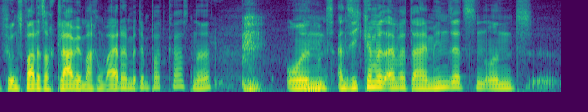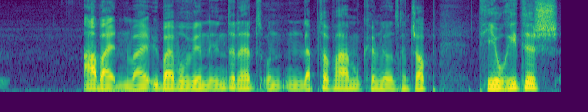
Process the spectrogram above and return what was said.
für uns war das auch klar, wir machen weiter mit dem Podcast, ne? Und an sich können wir uns einfach daheim hinsetzen und arbeiten, weil überall, wo wir ein Internet und einen Laptop haben, können wir unseren Job theoretisch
